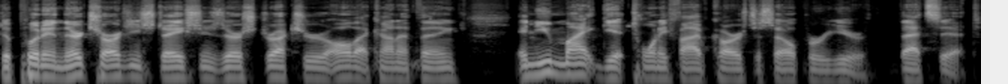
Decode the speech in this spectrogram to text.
to put in their charging stations, their structure, all that kind of thing, and you might get 25 cars to sell per year. That's it.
